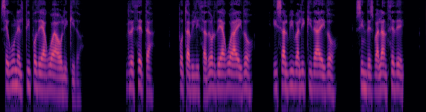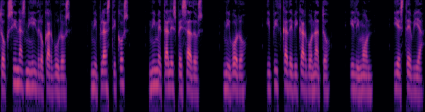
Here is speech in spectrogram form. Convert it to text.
según el tipo de agua o líquido. Receta, potabilizador de agua AIDO, y sal viva líquida AIDO, sin desbalance de, toxinas ni hidrocarburos, ni plásticos, ni metales pesados, ni boro, y pizca de bicarbonato, y limón, y stevia,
